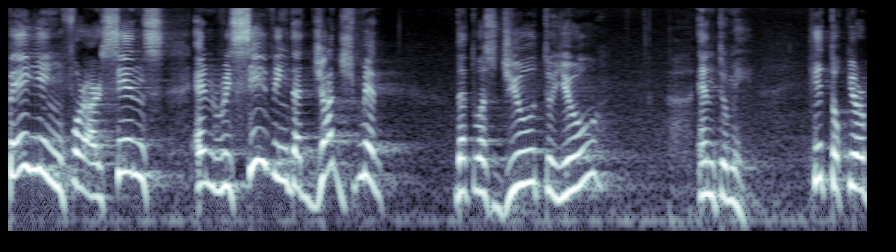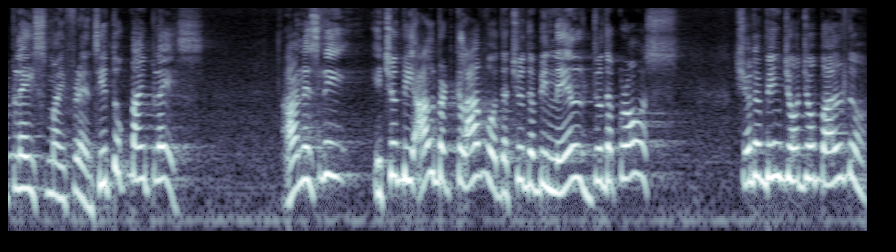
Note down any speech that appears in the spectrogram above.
paying for our sins and receiving the judgment that was due to you and to me. He took your place, my friends. He took my place. Honestly, it should be Albert Clavo that should have been nailed to the cross. Should have been Jojo Baldo.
